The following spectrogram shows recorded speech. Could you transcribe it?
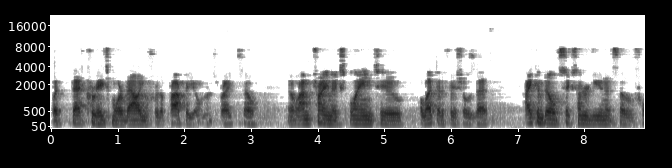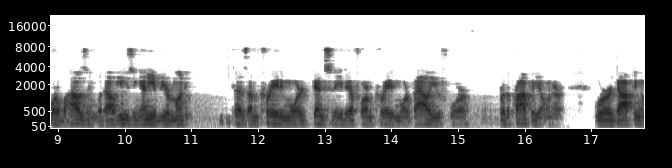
But that creates more value for the property owners, right? So, you know, I'm trying to explain to elected officials that I can build 600 units of affordable housing without using any of your money because I'm creating more density, therefore I'm creating more value for, for the property owner. We're adopting a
